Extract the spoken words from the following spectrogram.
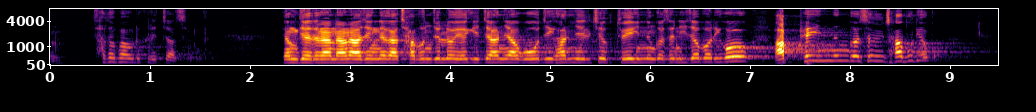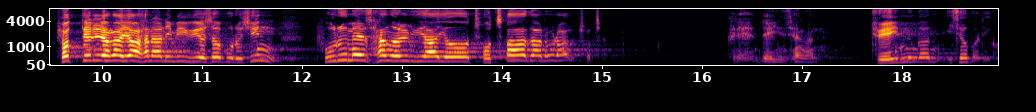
응? 사도 바울이 그랬지 않습니까? 형제들아 나는 아직 내가 잡은 줄로 여기지 아니하고 오직 한 일즉 뒤에 있는 것은 잊어버리고 앞에 있는 것을 잡으려고 표대를 향하여 하나님이 위해서 부르신 부름의 상을 위하여 쫓아가노라 쫓아 그래 내 인생은 뒤에 있는 건 잊어버리고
